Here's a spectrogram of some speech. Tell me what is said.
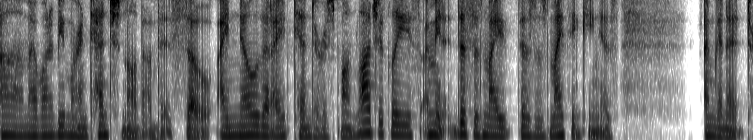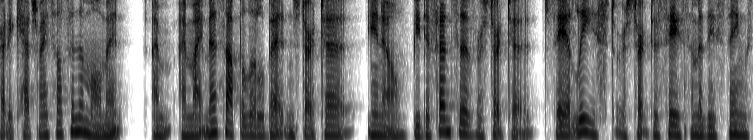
um, I want to be more intentional about Mm-hmm. this. So I know that I tend to respond logically. So I mean, this is my this is my thinking is I'm going to try to catch myself in the moment. I'm, I might mess up a little bit and start to, you know, be defensive or start to say at least or start to say some of these things.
